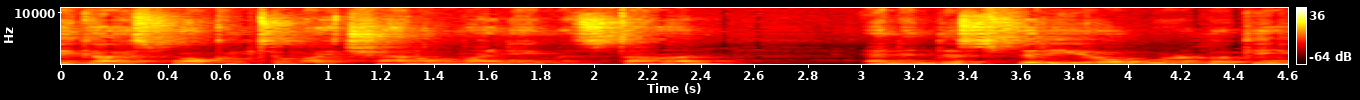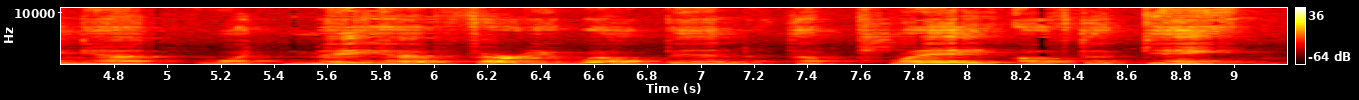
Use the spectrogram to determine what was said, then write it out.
Hey guys, welcome to my channel. My name is Don, and in this video we're looking at what may have very well been the play of the game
